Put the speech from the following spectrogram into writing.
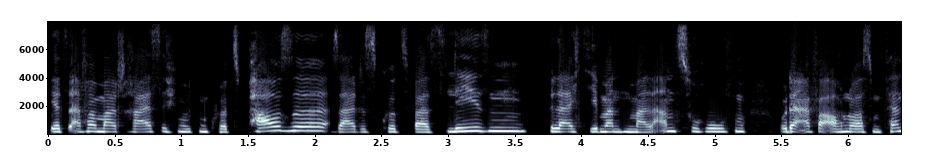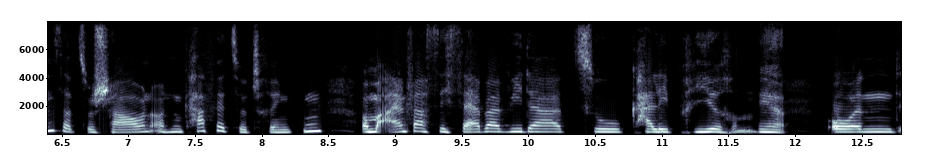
jetzt einfach mal 30 Minuten kurz Pause, sei es kurz was lesen, vielleicht jemanden mal anzurufen oder einfach auch nur aus dem Fenster zu schauen und einen Kaffee zu trinken, um einfach sich selber wieder zu kalibrieren. Ja. Und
